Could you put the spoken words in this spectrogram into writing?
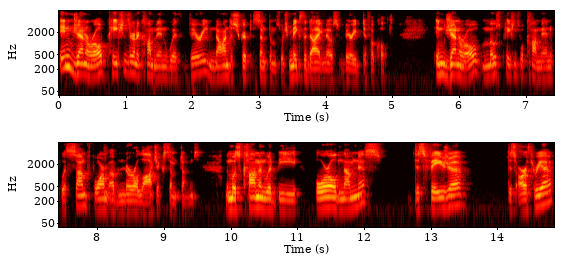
in general, patients are going to come in with very nondescript symptoms, which makes the diagnosis very difficult. In general, most patients will come in with some form of neurologic symptoms. The most common would be oral numbness, dysphagia, dysarthria,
